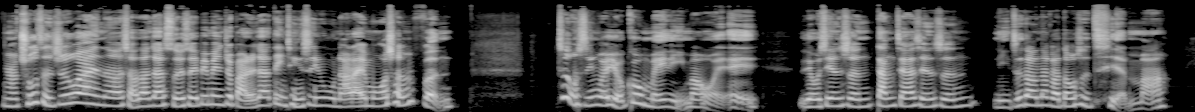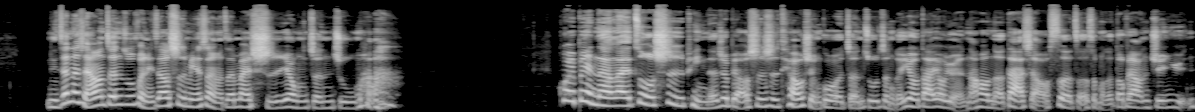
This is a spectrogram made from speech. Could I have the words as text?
那除此之外呢，小当家随随便便就把人家定情信物拿来磨成粉。这种行为有够没礼貌诶、欸、诶、刘先生，当家先生，你知道那个都是钱吗？你真的想要珍珠粉？你知道市面上有在卖食用珍珠吗？会被拿来做饰品的，就表示是挑选过的珍珠，整个又大又圆，然后呢，大小、色泽什么的都非常均匀。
